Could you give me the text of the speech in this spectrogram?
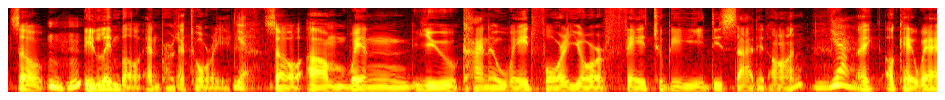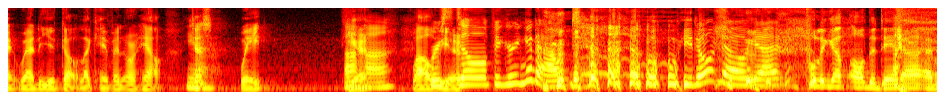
So in limbo and purgatory. Mm-hmm. Yes. So um, when you kind of wait for your fate to be decided on. Yeah. Like okay, where where do you go? Like heaven or hell? Yeah. Just wait here Uh-huh. while We're we still figuring it out. we don't know yet. pulling up all the data and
